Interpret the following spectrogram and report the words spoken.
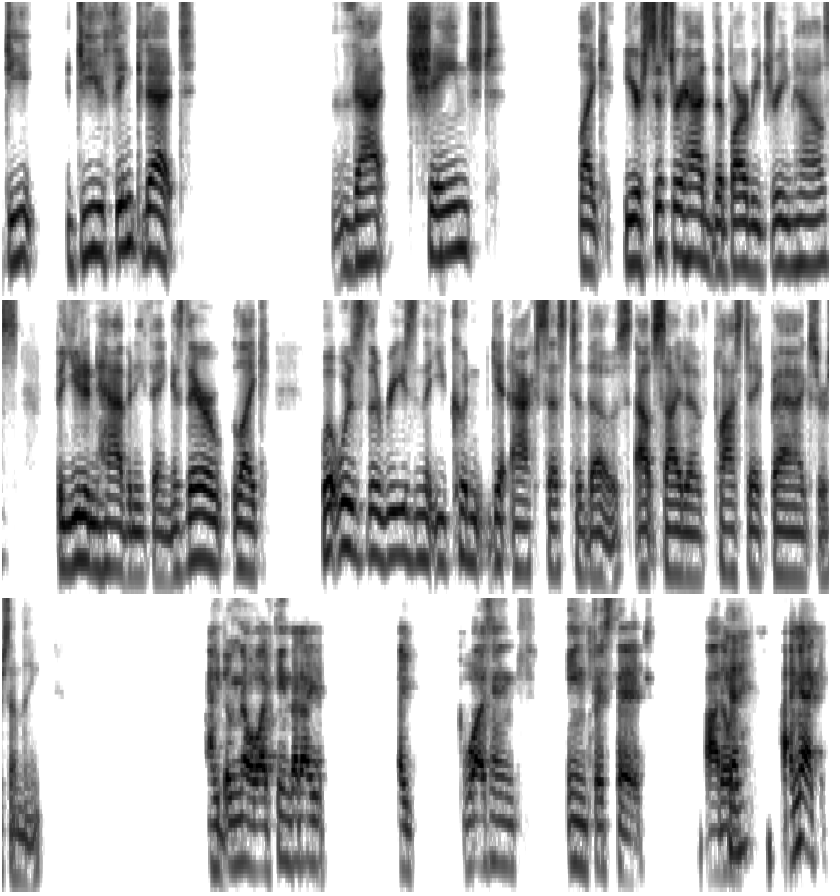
do you, do you think that that changed? Like your sister had the Barbie dream house, but you didn't have anything. Is there like what was the reason that you couldn't get access to those outside of plastic bags or something? I don't know. I think that I I wasn't interested at all. I mean, like,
